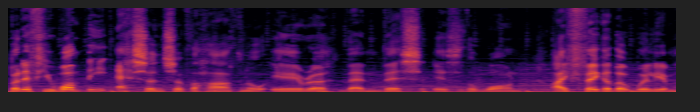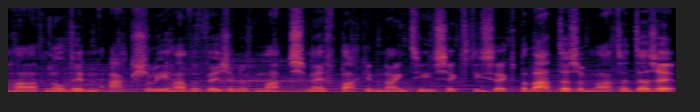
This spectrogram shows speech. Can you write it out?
But if you want the essence of the Hartnell era, then this is the one. I figure that William Hartnell didn't actually have a vision of Matt Smith back in 1966, but that doesn't matter, does it?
